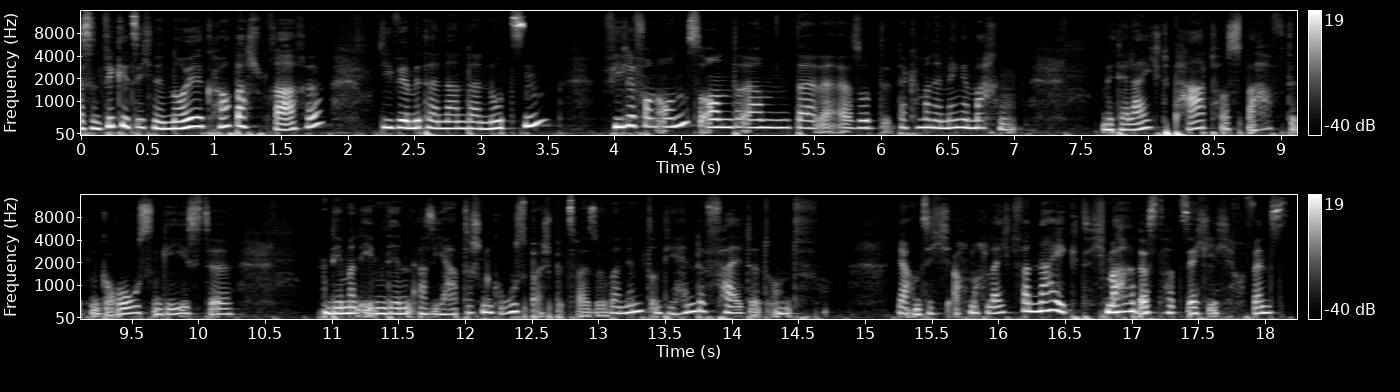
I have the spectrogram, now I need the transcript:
es entwickelt sich eine neue Körpersprache, die wir miteinander nutzen, viele von uns und ähm, da, also da kann man eine Menge machen mit der leicht pathos behafteten großen Geste, indem man eben den asiatischen Gruß beispielsweise übernimmt und die Hände faltet und ja, und sich auch noch leicht verneigt. Ich mache das tatsächlich, auch wenn es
